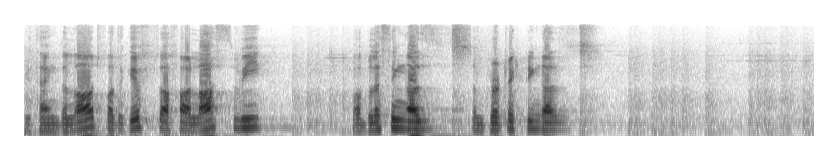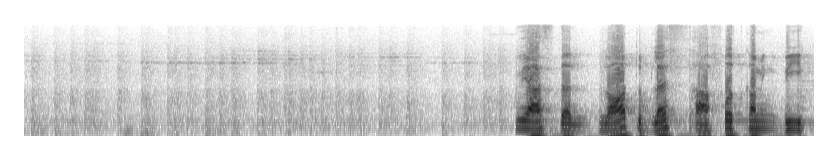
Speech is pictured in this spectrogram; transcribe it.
We thank the Lord for the gift of our last week, for blessing us and protecting us. We ask the Lord to bless our forthcoming week.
